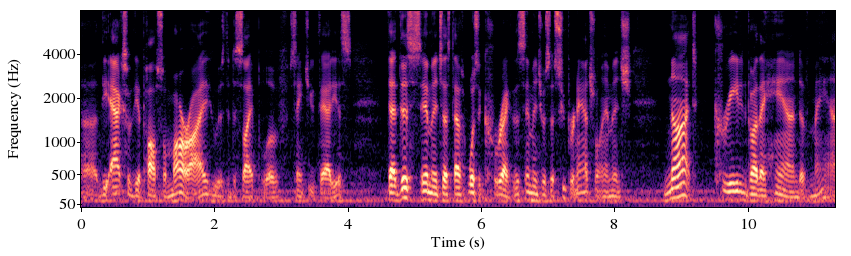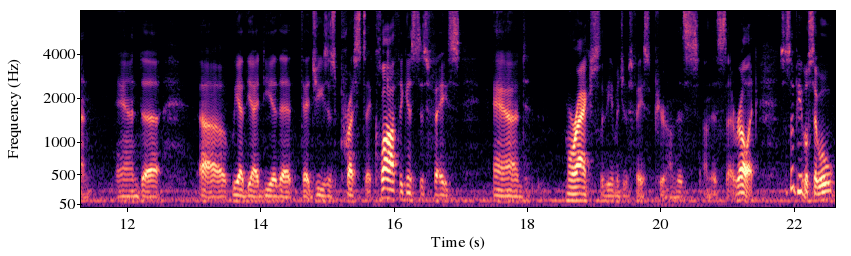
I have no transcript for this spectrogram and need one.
uh, the Acts of the Apostle Mari, who is the disciple of St. Jude Thaddeus, that this image, that, that wasn't correct. This image was a supernatural image, not created by the hand of man. And uh, uh, we had the idea that, that Jesus pressed a cloth against his face and miraculously the image of his face appeared on this on this uh, relic. So some people said, well,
